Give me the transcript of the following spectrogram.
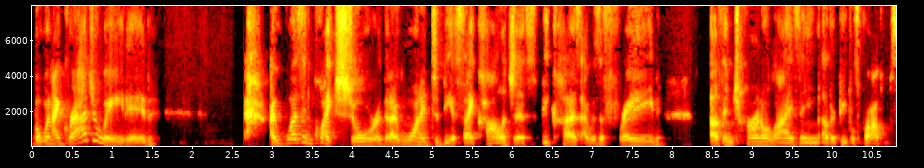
but when I graduated, I wasn't quite sure that I wanted to be a psychologist because I was afraid of internalizing other people's problems.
